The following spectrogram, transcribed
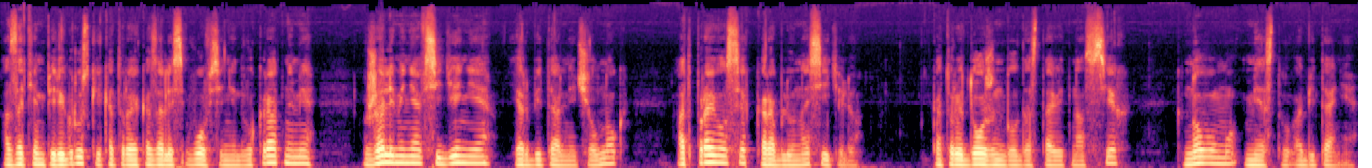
А затем перегрузки, которые оказались вовсе не двукратными, вжали меня в сиденье и орбитальный челнок, отправился к кораблю-носителю, который должен был доставить нас всех к новому месту обитания.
